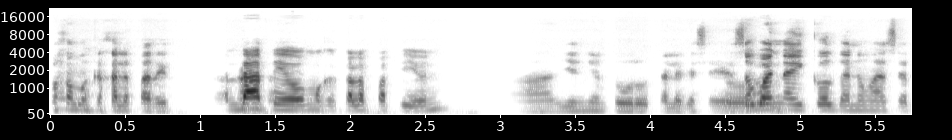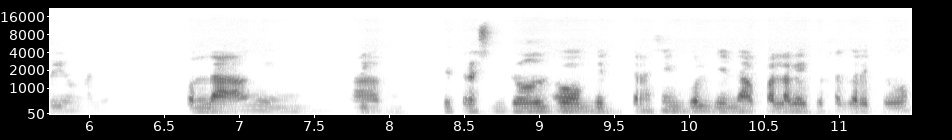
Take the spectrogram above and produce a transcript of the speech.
baka magkakalaparit. Ang dati, oh, magkakalapat yun. Ah, yun yung turo talaga sa'yo. Turo. So, one eye cold, ano nga sir yung ano? Kung laang yun. Uh, Bitrasin gold. oh, bit tracing gold din napalagay ko sa garito.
